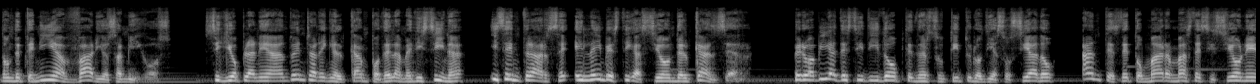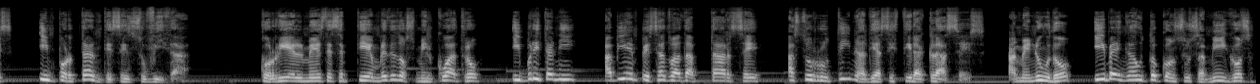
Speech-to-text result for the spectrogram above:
donde tenía varios amigos. Siguió planeando entrar en el campo de la medicina y centrarse en la investigación del cáncer, pero había decidido obtener su título de asociado antes de tomar más decisiones importantes en su vida. Corría el mes de septiembre de 2004 y Brittany había empezado a adaptarse a su rutina de asistir a clases. A menudo iba en auto con sus amigos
